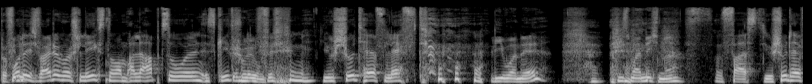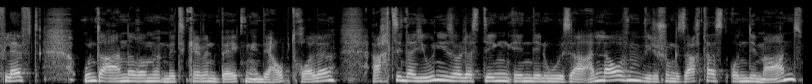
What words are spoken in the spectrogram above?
Bevor du dich weiter überschlägst, noch um alle abzuholen, es geht um den Film You Should Have Left. Lionel? Diesmal nicht, ne? Fast. You Should Have Left, unter anderem mit Kevin Bacon in der Hauptrolle. 18. Juni soll das Ding in den USA anlaufen, wie du schon gesagt hast, on demand.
